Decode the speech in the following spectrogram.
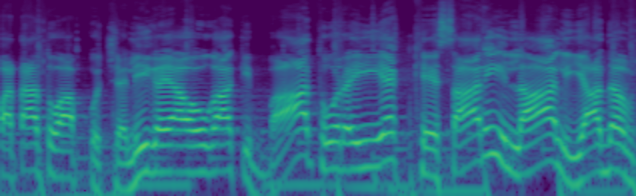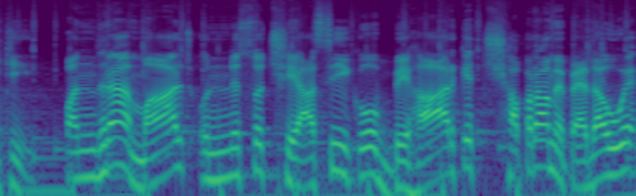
पता तो आपको चली गया होगा कि बात हो रही है खेसारी लाल यादव की। 15 मार्च 1986 को बिहार के छपरा में पैदा हुए।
